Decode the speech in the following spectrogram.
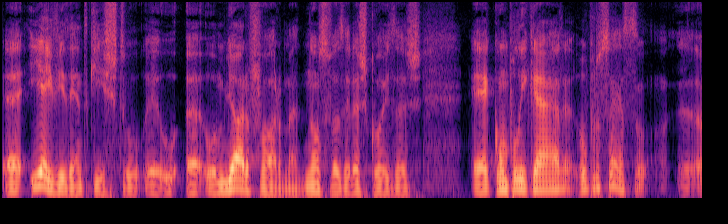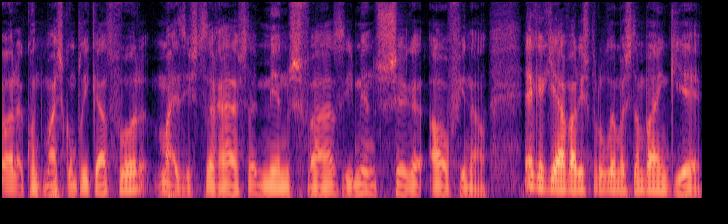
Uh, e é evidente que isto, uh, a melhor forma de não se fazer as coisas é complicar o processo. Ora, quanto mais complicado for, mais isto se arrasta, menos faz e menos chega ao final. É que aqui há vários problemas também, que é,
